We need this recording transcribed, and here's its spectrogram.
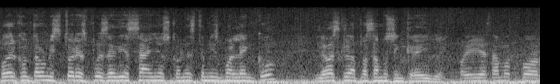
poder contar una historia después de 10 años con este mismo elenco y la verdad es que la pasamos increíble. Oye, ya estamos por,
